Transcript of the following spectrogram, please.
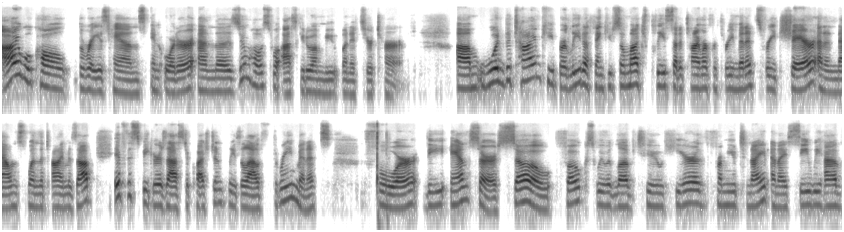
I will call the raised hands in order, and the Zoom host will ask you to unmute when it's your turn. Um, would the timekeeper, Lita, thank you so much. Please set a timer for three minutes for each share and announce when the time is up. If the speaker is asked a question, please allow three minutes for the answer. So, folks, we would love to hear from you tonight. And I see we have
